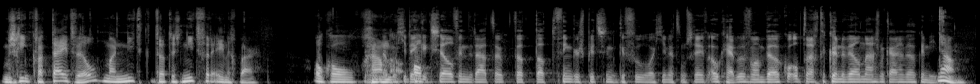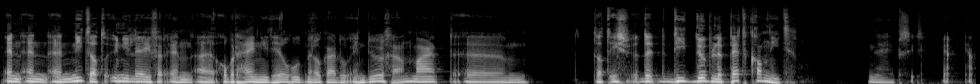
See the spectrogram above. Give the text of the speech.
misschien qua tijd wel, maar niet, dat is niet verenigbaar. Ook al gaan... dan moet je denk ik zelf inderdaad ook dat, dat gevoel wat je net omschreef ook hebben. Van welke opdrachten kunnen wel naast elkaar en welke niet. Ja, en, en, en niet dat Unilever en uh, Albert Heijn niet heel goed met elkaar door één deur gaan. Maar uh, dat is, de, die dubbele pet kan niet. Nee, precies. Ja, ja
